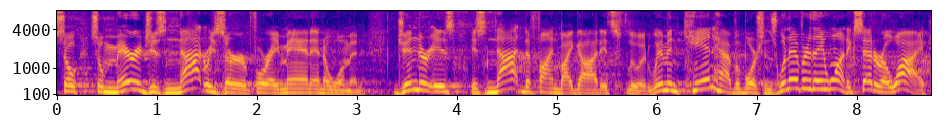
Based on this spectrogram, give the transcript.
So, so marriage is not reserved for a man and a woman. Gender is, is not defined by God, it's fluid. Women can have abortions whenever they want, etc. Why?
